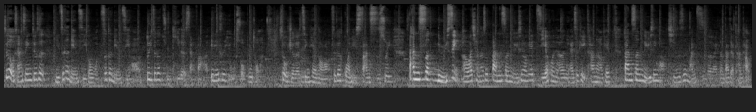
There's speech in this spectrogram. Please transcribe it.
就是我相信，就是你这个年纪跟我这个年纪哦，对这个主题的想法一定是有所不同。所以我觉得今天哦，这个关于三十岁单身女性啊，我要强调是单身女性，OK，结婚了你还是可以看的，OK，单身女性哦，其实是蛮值得来跟大家探讨的。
